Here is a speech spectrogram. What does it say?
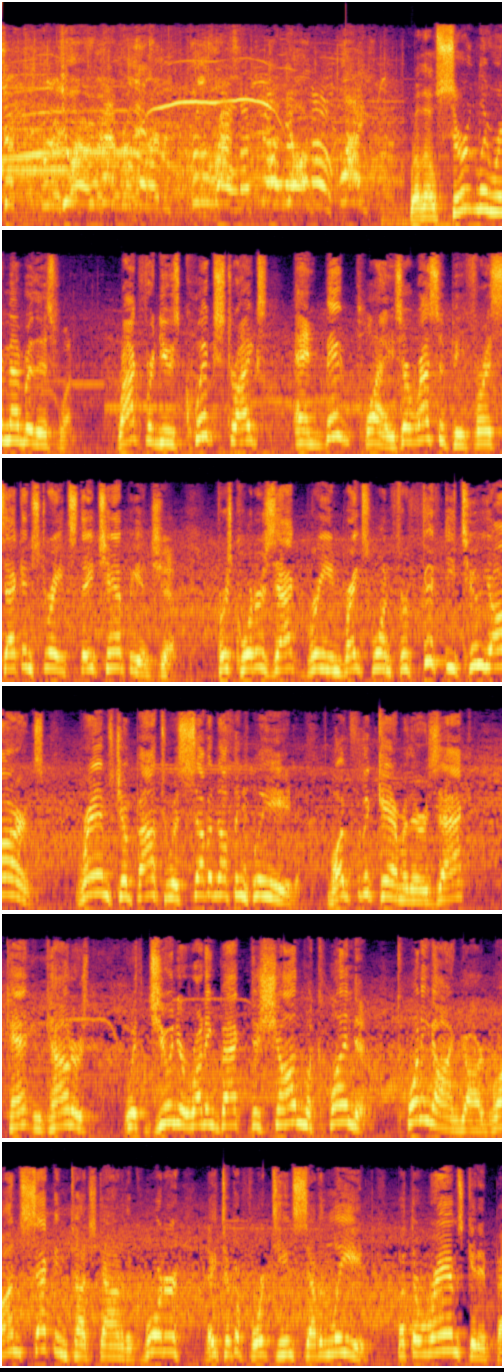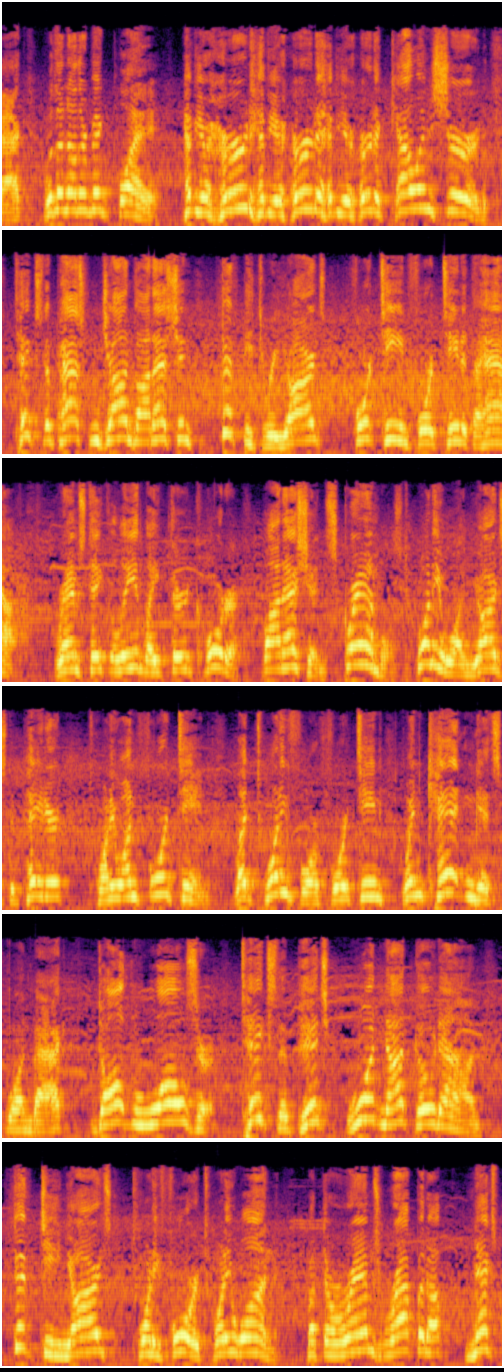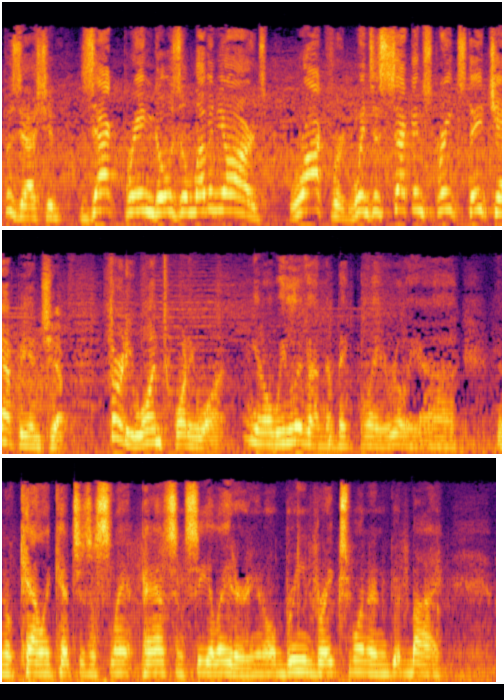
championship. You will remember this for the rest of your life. Well, they'll certainly remember this one. Rockford used quick strikes and big plays, a recipe for a second straight state championship. First quarter, Zach Breen breaks one for 52 yards. Rams jump out to a 7 0 lead. Mug for the camera there, Zach. Canton counters with junior running back Deshaun McClendon. 29 yard run, second touchdown of the quarter. They took a 14 7 lead. But the Rams get it back with another big play. Have you heard? Have you heard? Have you heard of Callan Sherd? Takes the pass from John Von Eschen, 53 yards, 14 14 at the half. Rams take the lead late third quarter. Von Eschen scrambles 21 yards to paydirt, 21 14. Led 24 14 when Canton gets one back. Dalton Walzer takes the pitch, would not go down. 15 yards, 24 21. But the Rams wrap it up next possession. Zach Breen goes 11 yards. Rockford wins a second straight state championship, 31 21. You know, we live on the big play, really. Uh, you know, Callan catches a slant pass and see you later. You know, Breen breaks one and goodbye.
